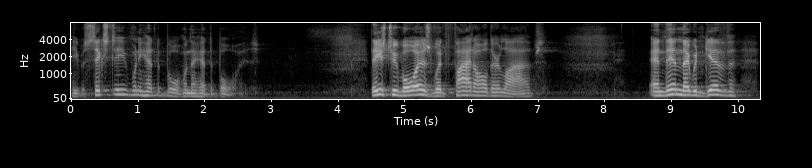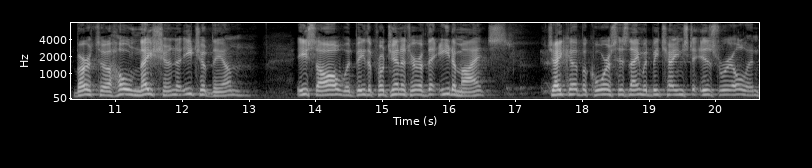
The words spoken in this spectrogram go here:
He was 60 when he had the boy, when they had the boys. These two boys would fight all their lives. And then they would give birth to a whole nation, each of them. Esau would be the progenitor of the Edomites. Jacob, of course, his name would be changed to Israel and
